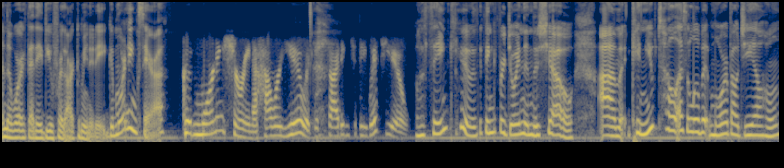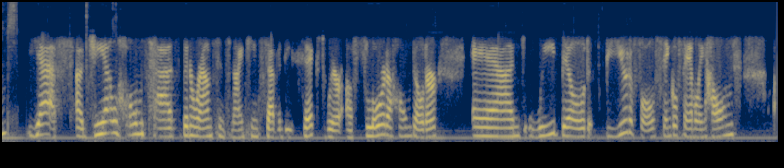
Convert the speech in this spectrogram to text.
and the work that they do for our community. Good morning, Sarah. Good morning, Sharina. How are you? It's exciting to be with you. Well, thank you. Thank you for joining the show. Um, can you tell us a little bit more about GL Homes? Yes, uh, GL Homes has been around since 1976. We're a Florida home builder, and we build beautiful single family homes uh,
